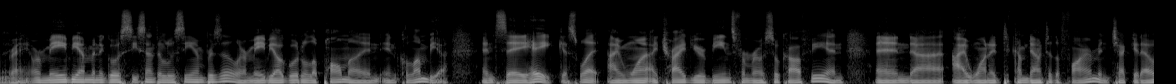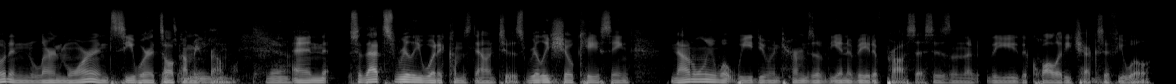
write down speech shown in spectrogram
nice. right? Or maybe I'm going to go see Santa Lucia in Brazil, or maybe I'll go to La Palma in, in Colombia and say, hey, guess what? I want I tried your beans from Rosso Coffee, and and uh, I wanted to come down to the farm and check it out and learn more and see where it's all coming amazing. from. Yeah, And so that's really what it comes down to is really showcasing not only what we do in terms of the innovative processes and the, the, the quality checks, if you will,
